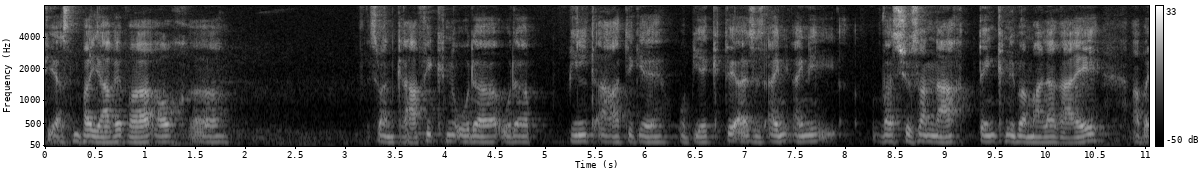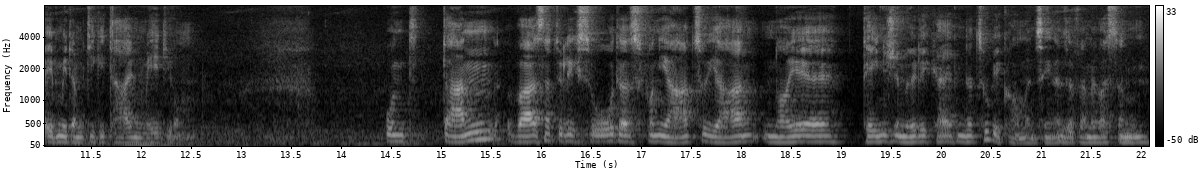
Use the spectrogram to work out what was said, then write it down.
die ersten paar Jahre war auch, äh, es waren Grafiken oder, oder bildartige Objekte, also es ein, eine, was schon so ein Nachdenken über Malerei, aber eben mit einem digitalen Medium. Und dann war es natürlich so, dass von Jahr zu Jahr neue technische Möglichkeiten dazugekommen sind. Also auf einmal war es dann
